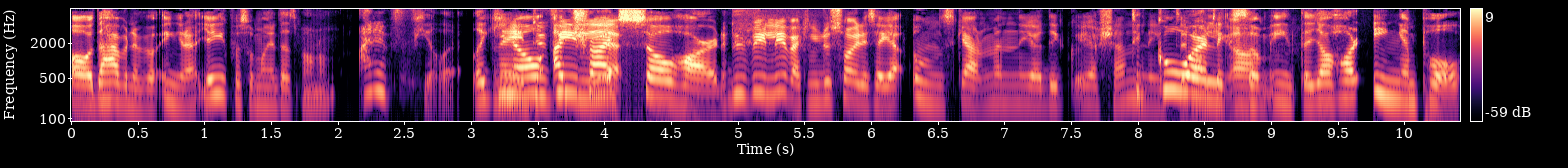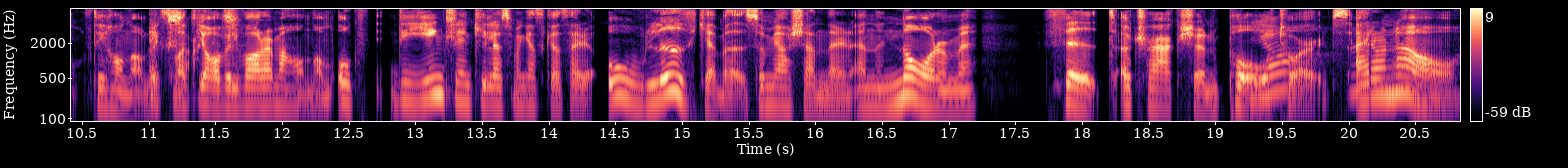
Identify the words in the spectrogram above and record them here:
Och det här var när vi var yngre. Jag gick på så många dejter med honom. I didn't feel it. Like you Nej, know, I tried so hard. Du ville ju verkligen, du sa ju det så här, jag önskar men jag, det, jag känner Det inte går någonting. liksom inte. Jag har ingen pull till honom. Liksom, att jag vill vara med honom. Och det är egentligen killar som är ganska så här, olika mig som jag känner en enorm fate attraction pull Ja, towards. I don't know.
